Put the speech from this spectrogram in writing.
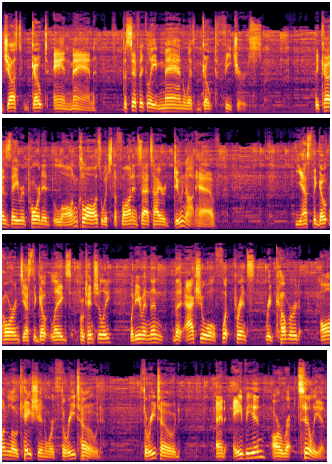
just goat and man, specifically man with goat features. Because they reported long claws, which the faun and satyr do not have. Yes, the goat horns, yes, the goat legs, potentially, but even then, the actual footprints recovered on location were three toed. Three toed an avian or reptilian,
